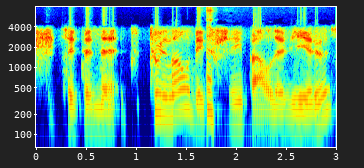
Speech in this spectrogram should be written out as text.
c'est une tout le monde est touché par le virus,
